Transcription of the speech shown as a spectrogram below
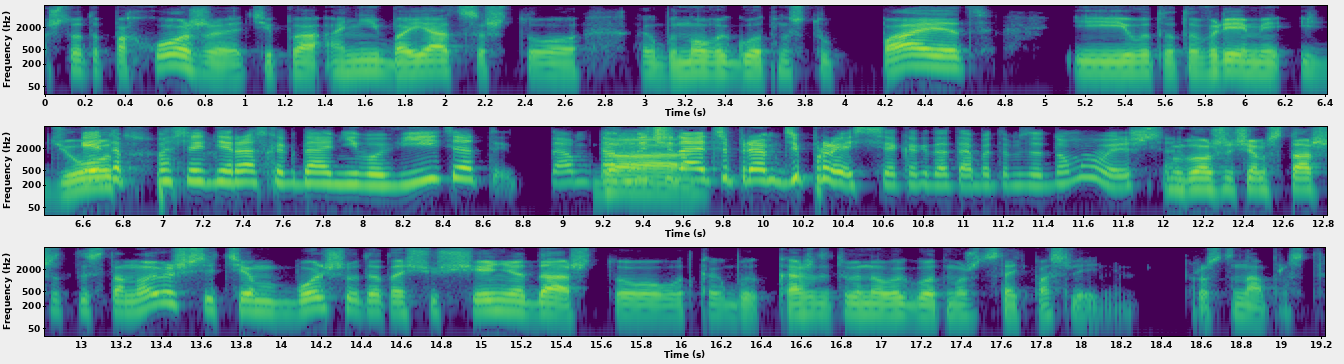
что-то похожее, типа они боятся, что как бы Новый год наступает, и вот это время идет. Это последний раз, когда они его видят, там, да. там начинается прям депрессия, когда ты об этом задумываешься. Ну, потому что чем старше ты становишься, тем больше вот это ощущение, да, что вот как бы каждый твой Новый год может стать последним. Просто-напросто.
